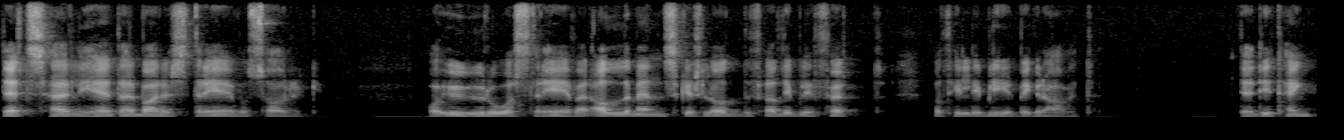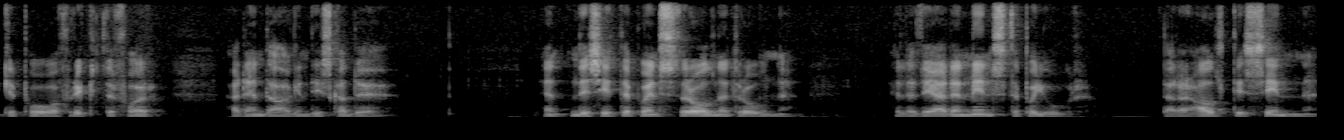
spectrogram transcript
Dets herlighet er bare strev og sorg og uro og strev er alle menneskers lodd fra de blir født og til de blir begravet. Det de tenker på og frykter for, er den dagen de skal dø. Enten de sitter på en strålende trone, eller de er den minste på jord. Der er alltid sinne,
